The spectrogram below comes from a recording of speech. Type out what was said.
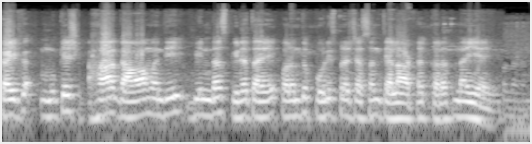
काही मुकेश हा गावामध्ये बिंदास फिरत आहे परंतु पोलीस प्रशासन त्याला अटक करत नाही आहे.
